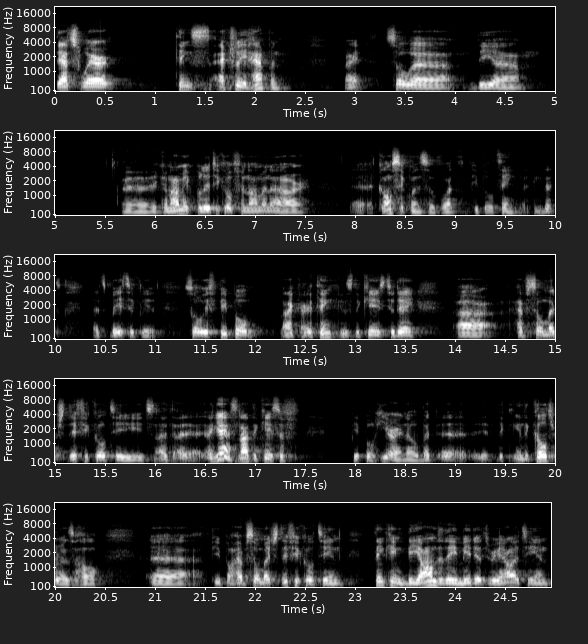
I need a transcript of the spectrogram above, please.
that's where things actually happen, right? So uh, the uh, uh, economic, political phenomena are uh, a consequence of what people think. I think that's, that's basically it. So if people, like I think is the case today, have so much difficulty, it's not, again, it's not the case of people here, I know, but in the culture as a whole, uh, people have so much difficulty in thinking beyond the immediate reality and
